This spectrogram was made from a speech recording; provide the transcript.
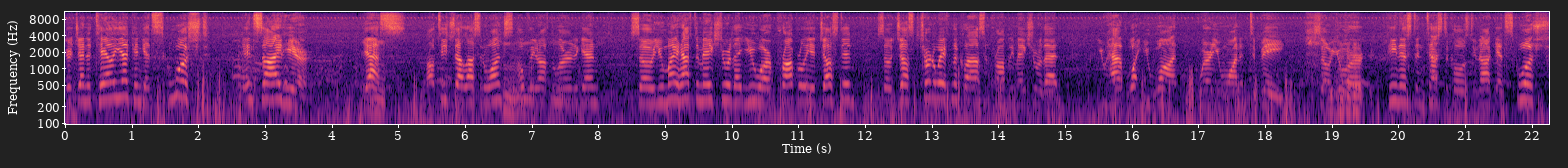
your genitalia can get squished inside here. Yes, I'll teach that lesson once. Hopefully you don't have to learn it again. So you might have to make sure that you are properly adjusted. So just turn away from the class and properly make sure that you have what you want where you want it to be. So your penis and testicles do not get squished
